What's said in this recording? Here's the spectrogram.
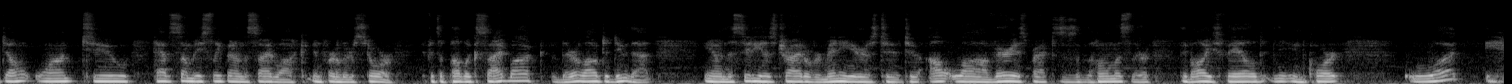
don't want to have somebody sleeping on the sidewalk in front of their store. If it's a public sidewalk, they're allowed to do that. You know, and the city has tried over many years to to outlaw various practices of the homeless. They're they've always failed in, court. What? It,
